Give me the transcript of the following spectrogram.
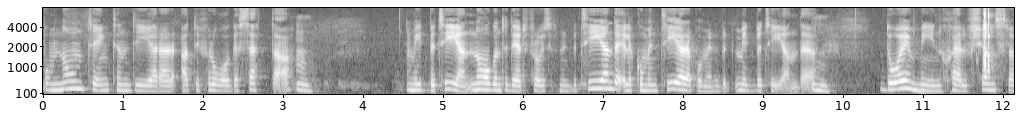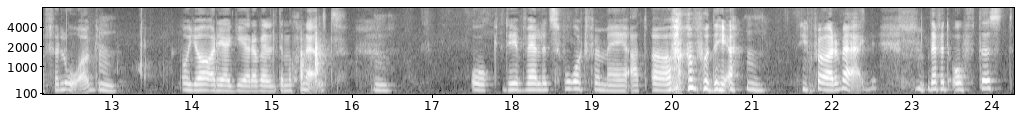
om någonting tenderar att ifrågasätta Mm. Mitt beteende, någon tenderar att ifrågasätta mitt beteende eller kommentera på min, mitt beteende. Mm. Då är min självkänsla för låg Mm. och jag reagerar väldigt emotionellt. Mm. Och det är väldigt svårt för mig att öva på det Mm. i förväg. Därför att oftast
